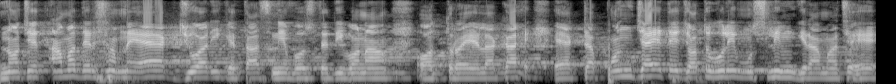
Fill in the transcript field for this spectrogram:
নচেত আমাদের সামনে এক জুয়ারিকে তাস নিয়ে বসতে দিব না। অত্র এলাকায় একটা পঞ্চায়েতে যতগুলি মুসলিম গ্রাম আছে,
